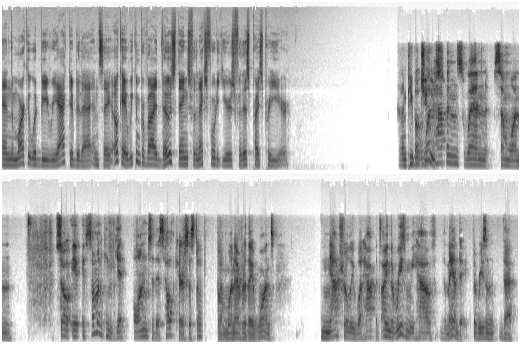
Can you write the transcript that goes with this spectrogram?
and the market would be reactive to that and say, okay, we can provide those things for the next 40 years for this price per year. And then people But choose. what happens when someone? So if, if someone can get onto this healthcare system whenever they want, naturally, what happens? I mean, the reason we have the mandate, the reason that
